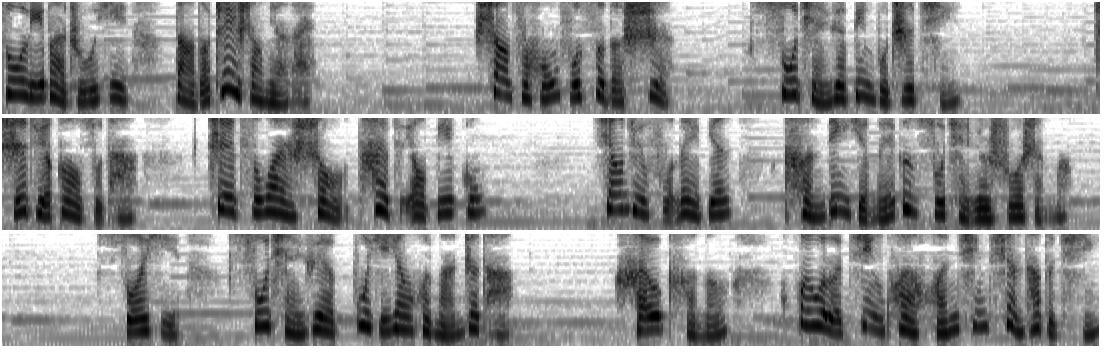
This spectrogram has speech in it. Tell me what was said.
苏黎把主意打到这上面来。上次洪福寺的事，苏浅月并不知情，直觉告诉他，这次万寿太子要逼宫，将军府那边肯定也没跟苏浅月说什么，所以苏浅月不一样会瞒着他，还有可能会为了尽快还清欠他的情。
